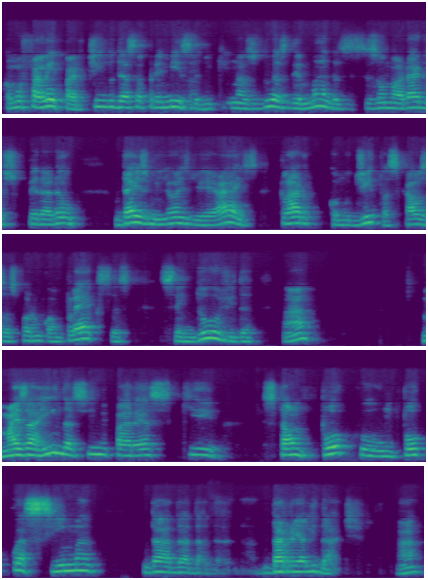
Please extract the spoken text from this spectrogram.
Como eu falei, partindo dessa premissa de que nas duas demandas esses honorários superarão 10 milhões de reais, Claro, como dito, as causas foram complexas, sem dúvida, né? mas ainda assim me parece que está um pouco, um pouco acima da, da, da, da realidade. Né?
